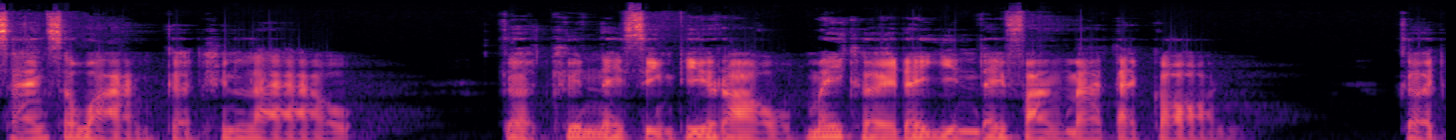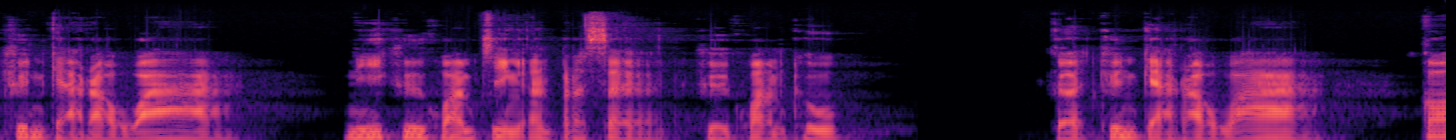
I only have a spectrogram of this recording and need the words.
แสงสว่างเกิดขึ้นแล้ว เกิดขึ้นในสิ่งที่เราไม่เคยได้ยินได้ฟังมาแต่ก่อน เกิดขึ้นแก่เราว่า นี้คือความจริงอันประเสริฐคือความทุกข์ เกิดขึ้นแก่เราว่า ก็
